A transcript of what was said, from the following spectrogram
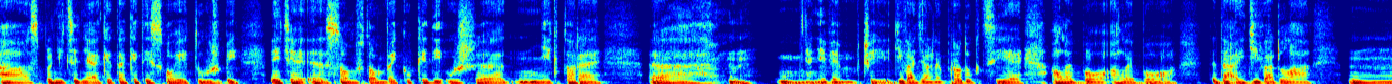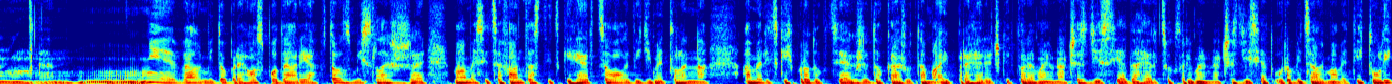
a splniť si nejaké také tie svoje túžby. Viete, e, som v tom veku, kedy už e, niektoré uh, ja neviem, či divadelné produkcie, alebo, alebo teda aj divadla, nie veľmi dobre hospodária v tom zmysle, že máme síce fantastických hercov, ale vidíme to len na amerických produkciách, že dokážu tam aj pre herečky, ktoré majú na 60 a hercov, ktorí majú na 60 urobiť zaujímavé tituly.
